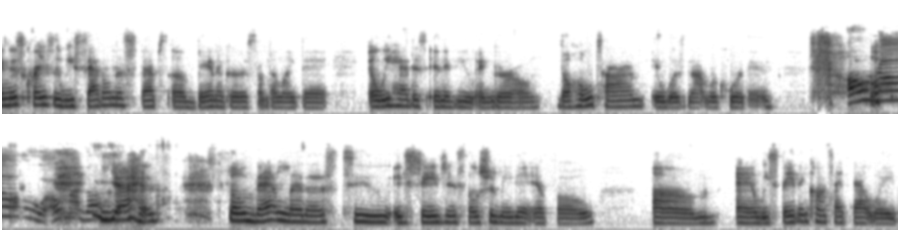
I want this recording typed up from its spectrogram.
And it's crazy. We sat on the steps of Banneker or something like that. And we had this interview, and girl, the whole time it was not recording. oh no! Oh my god! yes. So that led us to exchanging social media info. Um, And we stayed in contact that way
